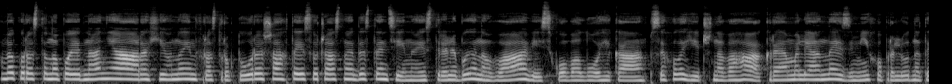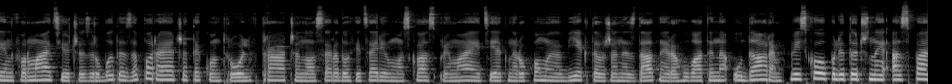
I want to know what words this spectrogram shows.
Використано поєднання архівної інфраструктури, шахти і сучасної дистанційної стрільби. Нова військова логіка, психологічна вага. Кремля не зміг оприлюднити інформацію чи зробити заперечити контроль. Втрачено серед офіцерів Москва сприймається як нерухомий об'єкт, та вже не здатний реагувати на удари. Військово-політичний аспект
